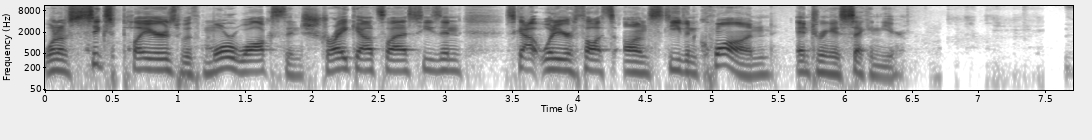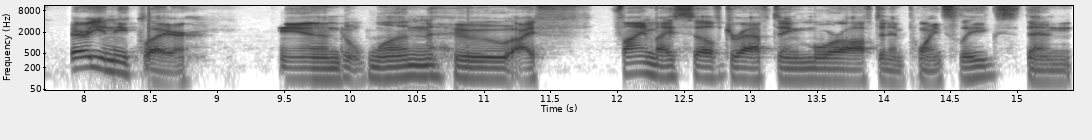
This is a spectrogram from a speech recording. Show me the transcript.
one of six players with more walks than strikeouts last season. Scott, what are your thoughts on Steven Kwan entering his second year? Very unique player and one who I f- find myself drafting more often in points leagues than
